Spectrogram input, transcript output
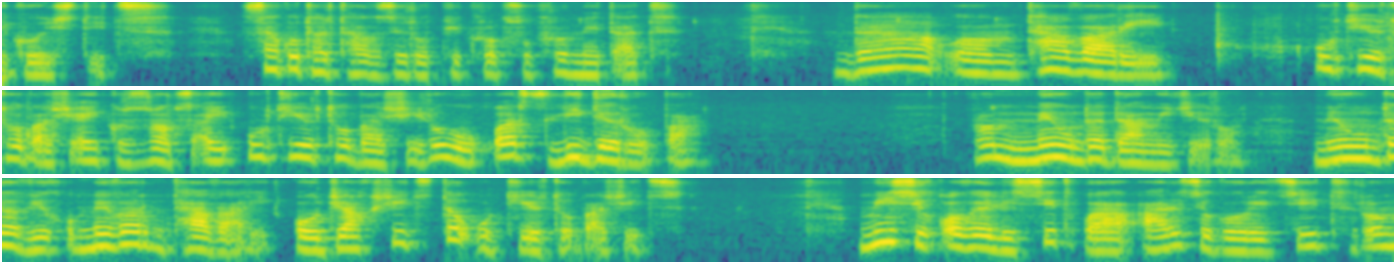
ეგოისტიც. საკუთარ თავზე რო ფიქრობს უფრო მეტად. და თავარი ურთიერთობაში, აი გრძნობს, აი ურთიერთობაში რო უყარს ლიდერობა. რომ მე უნდა დამიჯერო. მე უნდა ვიყო, მე ვარ მთავარი ოჯახშიც და ურთიერთობაშიც. მისი ყოველი სიტყვა არის როგორიცით, რომ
